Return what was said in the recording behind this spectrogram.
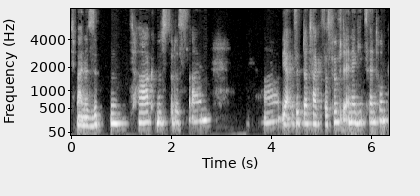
ich meine, siebten Tag müsste das sein, ja, siebter Tag ist das fünfte Energiezentrum.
